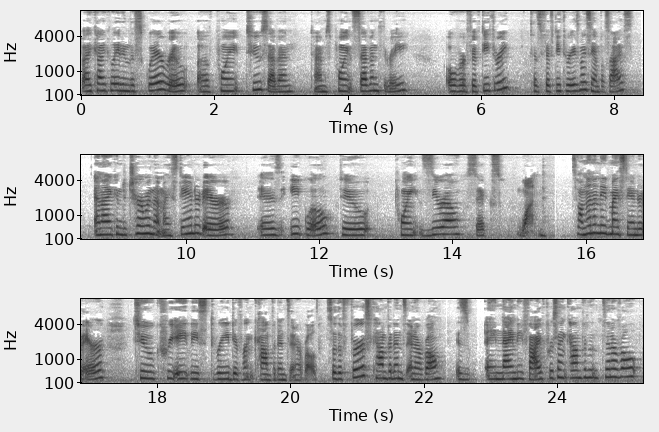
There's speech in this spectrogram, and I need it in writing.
by calculating the square root of 0.27 times 0.73 over 53, because 53 is my sample size. And I can determine that my standard error is equal to 0.061. So I'm going to need my standard error to create these three different confidence intervals. So the first confidence interval is a 95% confidence interval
